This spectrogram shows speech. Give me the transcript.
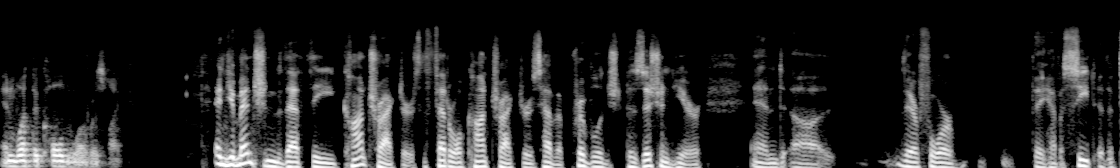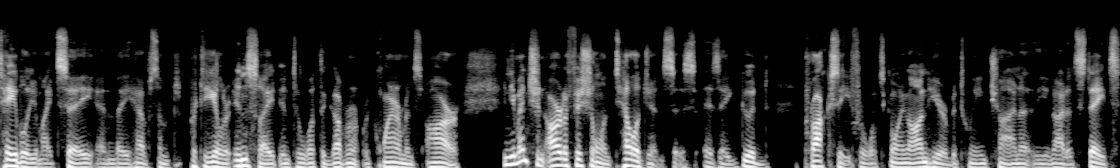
and what the Cold War was like. And you mentioned that the contractors, the federal contractors, have a privileged position here, and uh, therefore they have a seat at the table, you might say, and they have some particular insight into what the government requirements are. And you mentioned artificial intelligence as, as a good proxy for what's going on here between China and the United States.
